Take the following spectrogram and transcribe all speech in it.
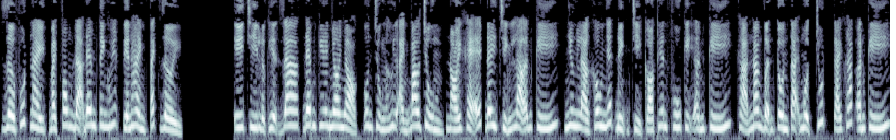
Giờ phút này, Bạch Phong đã đem tinh huyết tiến hành tách rời. Ý chí lực hiện ra, đem kia nho nhỏ, côn trùng hư ảnh bao trùm, nói khẽ, đây chính là ấn ký, nhưng là không nhất định chỉ có thiên phú kỹ ấn ký, khả năng vẫn tồn tại một chút cái khác ấn ký,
